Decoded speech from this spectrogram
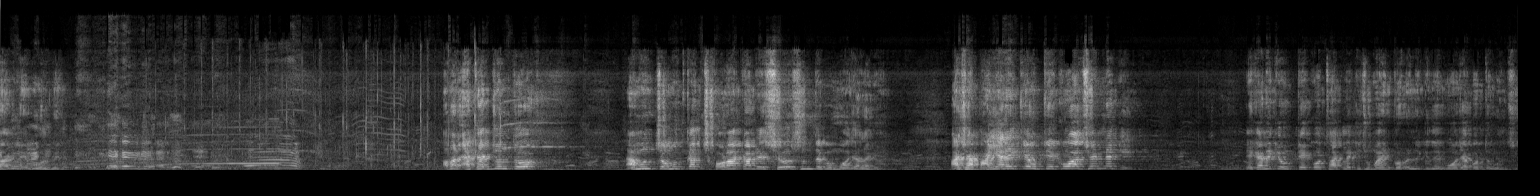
লাগলে বলবে। আবার এক একজন তো এমন চমৎকার ছড়া কাটে, সেও শুনতে খুব মজা লাগে। আচ্ছা বাজারে কেউ টেকো আছেন নাকি? এখানে কেউ টেকো থাকলে কিছু মাইন্ড করবেন না কিন্তু মজা করতে বলছি।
